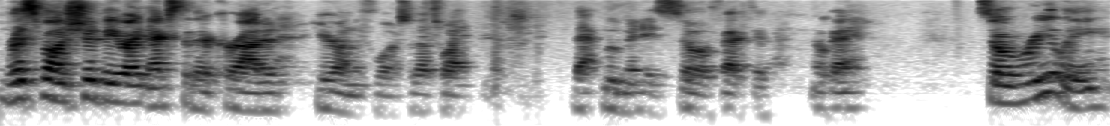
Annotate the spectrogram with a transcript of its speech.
wrist bone should be right next to their carotid here on the floor. So that's why that movement is so effective. Okay. So really,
